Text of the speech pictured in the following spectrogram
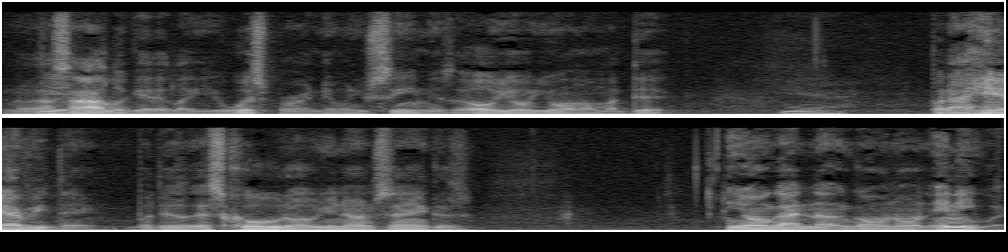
You know, that's Yeah. how I look at it. Like you're whispering. Then when you see me, it's like, "Oh, yo, you on my dick." yeah. But I hear everything. But it's, it's cool though. You know what I'm saying? Because you don't got nothing going on anyway.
